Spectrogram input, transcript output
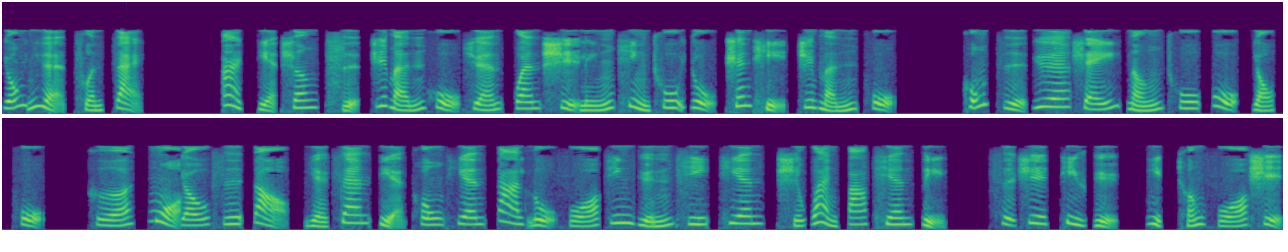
永远存在。二点生死之门户，玄关是灵性出入身体之门户。孔子曰：“谁能出不由户？”和莫由思道也。三点通天大陆佛经云：西天十万八千里。此是譬喻，亦成佛是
